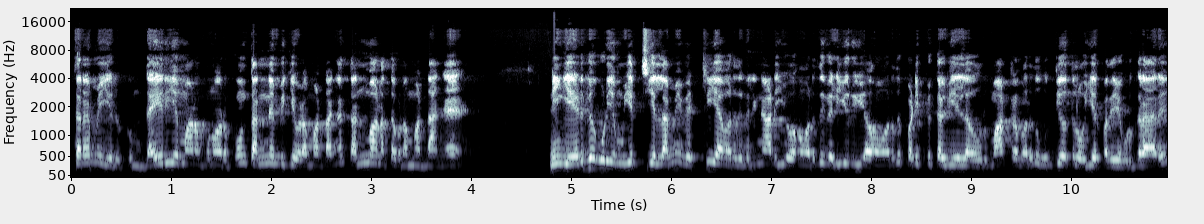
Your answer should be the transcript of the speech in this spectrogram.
திறமை இருக்கும். தைரியமான குணம் இருக்கும். தன்னம்பிக்கை விட மாட்டாங்க. தன்மானத்தை விட மாட்டாங்க. நீங்க எடுக்கக்கூடிய முயற்சி எல்லாமே வெற்றியா வருது. வெளிநாடு யோகம் வருது வெளியூர் யோகம் வருது படிப்பு கல்வியில ஒரு மாற்றம் வருது உத்தியோகத்துல உயர் பதவியை கொடுக்குறாரு.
